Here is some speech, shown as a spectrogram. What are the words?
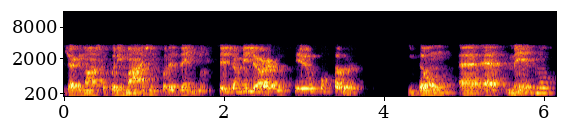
diagnóstica por imagem, por exemplo, que seja melhor do que o computador. Então, é, é mesmo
